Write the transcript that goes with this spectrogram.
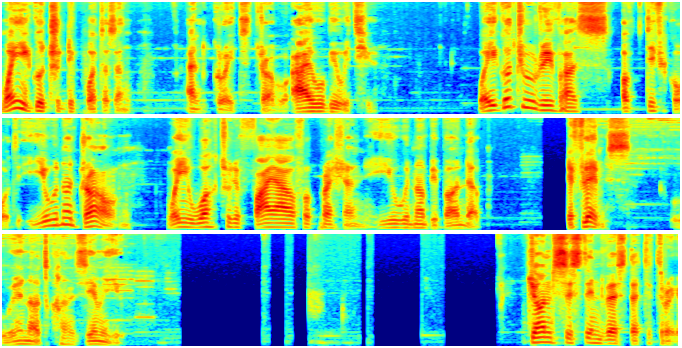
When you go through deep waters and, and great trouble, I will be with you. When you go through rivers of difficulty, you will not drown. When you walk through the fire of oppression, you will not be burned up. The flames will not consume you. John 16, verse 33.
